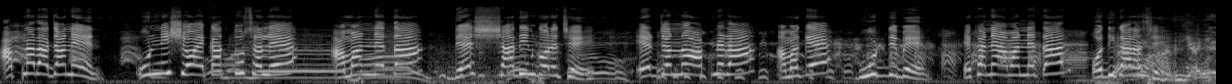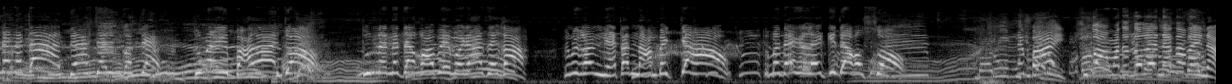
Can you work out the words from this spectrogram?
আপনারা জানেন উনিশশো একাত্তর সালে আমার নেতা দেশ স্বাধীন করেছে। এর জন্য আপনারা আমাকে ভোট দিবেন। এখানে আমার নেতার অধিকার আছে। তুমি ভালো আছো তুমি নেতা কবে মরে আছে গা? তুমি কোন নেতার নাম বেচতে হাও? তুমি দেখলে কি দেখছ? ভাই শুধু আমাদের দলের নেতারাই না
